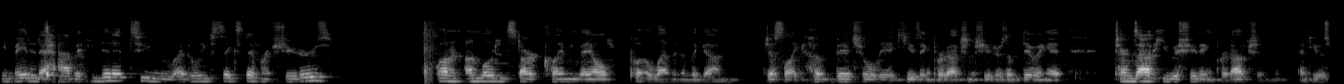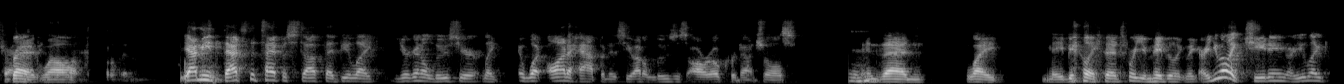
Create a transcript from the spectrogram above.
he made it a habit. He did it to I believe six different shooters on an unloaded start, claiming they all put eleven in the gun, just like habitually accusing production shooters of doing it. Turns out he was shooting production, and he was trying. Right, To get well- open. Yeah, I mean that's the type of stuff that'd be like you're gonna lose your like. What ought to happen is you ought to lose his RO credentials, Mhm. and then like maybe like that's where you maybe like, like are you like cheating? Are you like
